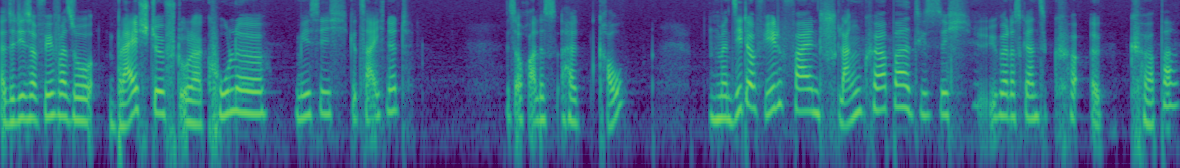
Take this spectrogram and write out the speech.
Also die ist auf jeden Fall so Bleistift oder Kohle-mäßig gezeichnet. Ist auch alles halt grau. Und man sieht auf jeden Fall einen Schlangenkörper, die sich über das ganze Kör äh, Körper,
